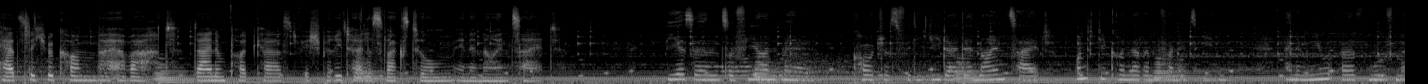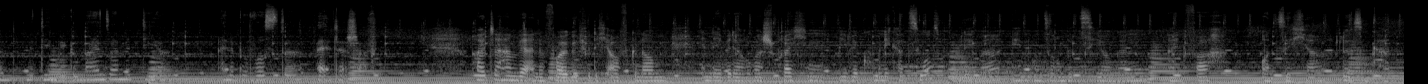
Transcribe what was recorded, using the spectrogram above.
Herzlich willkommen bei Erwacht, deinem Podcast für spirituelles Wachstum in der neuen Zeit. Wir sind Sophia und Mel, Coaches für die Lieder der neuen Zeit und die Gründerinnen von It's Eden, einem New Earth Movement, mit dem wir gemeinsam mit dir eine bewusste Welt erschaffen. Heute haben wir eine Folge für dich aufgenommen, in der wir darüber sprechen, wie wir Kommunikationsprobleme in unseren Beziehungen einfach und sicher lösen können.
